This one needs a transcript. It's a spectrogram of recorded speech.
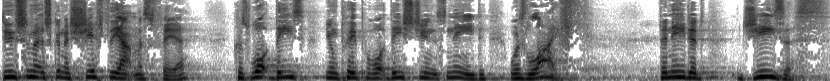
Do something that's going to shift the atmosphere. Because what these young people, what these students need was life. They needed Jesus.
